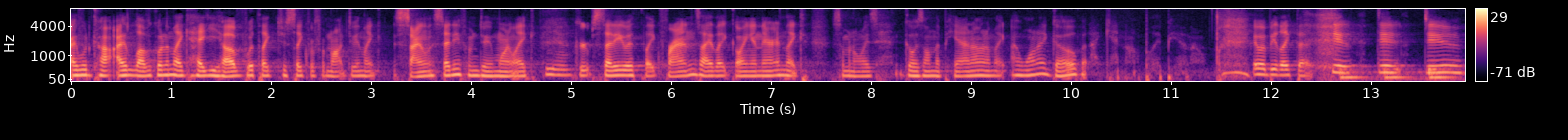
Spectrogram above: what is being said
I would. Co- I love going to like Hagey Hub with like just like if I'm not doing like silent study, if I'm doing more like Yeah. group study with like friends, I like going in there and like someone always goes on the piano and I'm like, I want to go, but I cannot play piano. It would be like the do do do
